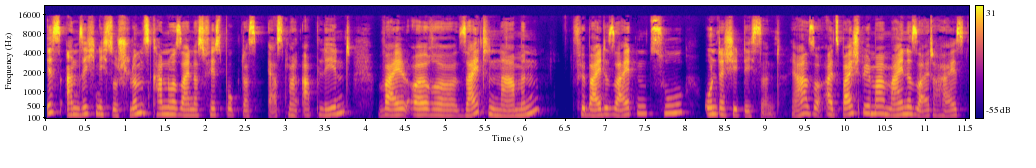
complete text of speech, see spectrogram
Ist an sich nicht so schlimm. Es kann nur sein, dass Facebook das erstmal ablehnt, weil eure Seitennamen für beide Seiten zu unterschiedlich sind. Ja, so als Beispiel mal, meine Seite heißt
